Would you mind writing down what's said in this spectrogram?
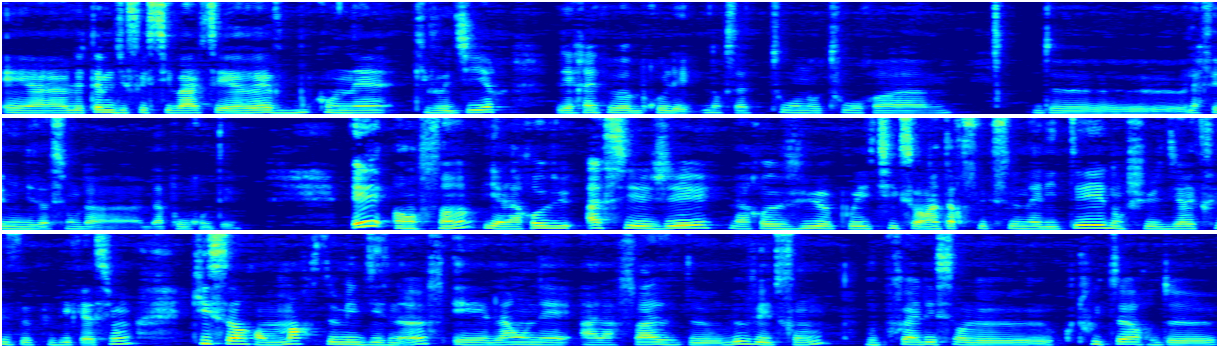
Et euh, le thème du festival c'est rêve bouconnet qui veut dire les rêves brûlés. Donc ça tourne autour euh, de la féminisation de la, de la pauvreté. Et enfin, il y a la revue Assiégée, la revue politique sur l'intersectionnalité, dont je suis directrice de publication, qui sort en mars 2019. Et là, on est à la phase de levée de fonds. Vous pouvez aller sur le Twitter de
